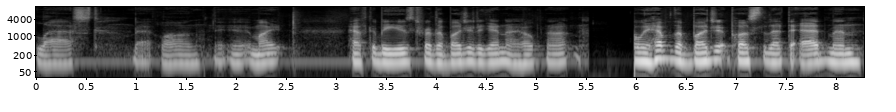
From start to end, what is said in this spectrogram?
last that long. It might have to be used for the budget again. I hope not. We have the budget posted at the admin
